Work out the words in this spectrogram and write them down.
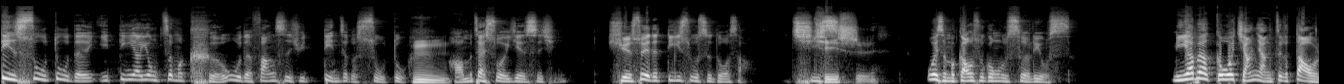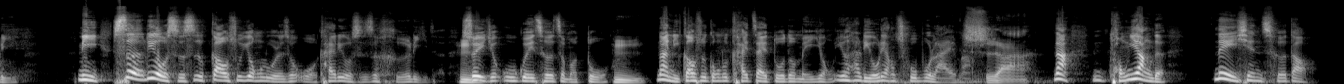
定速度的一定要用这么可恶的方式去定这个速度？嗯，好，我们再说一件事情：雪隧的低速是多少？七十。为什么高速公路设六十？你要不要给我讲讲这个道理？你设六十是告诉用路人说，我开六十是合理的，嗯、所以就乌龟车这么多。嗯，那你高速公路开再多都没用，因为它流量出不来嘛。是啊，那同样的内线车道，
